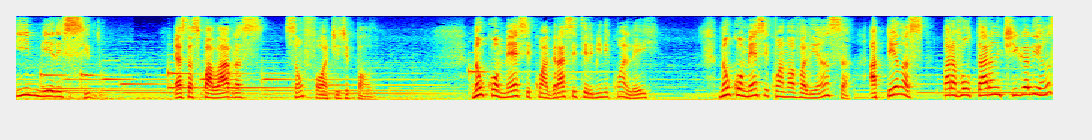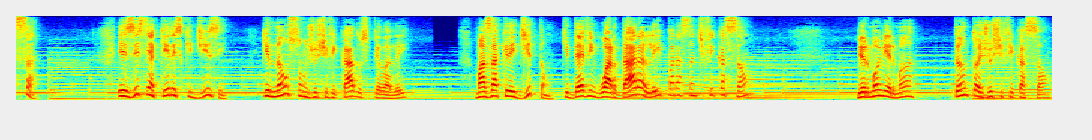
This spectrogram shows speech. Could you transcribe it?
imerecido. Estas palavras são fortes de Paulo. Não comece com a graça e termine com a lei. Não comece com a nova aliança apenas para voltar à antiga aliança. Existem aqueles que dizem que não são justificados pela lei mas acreditam que devem guardar a lei para a santificação. Meu irmão e minha irmã, tanto a justificação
